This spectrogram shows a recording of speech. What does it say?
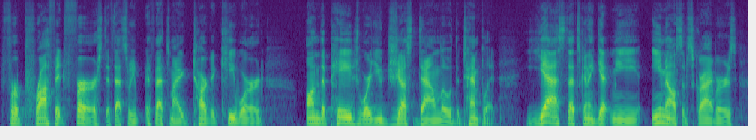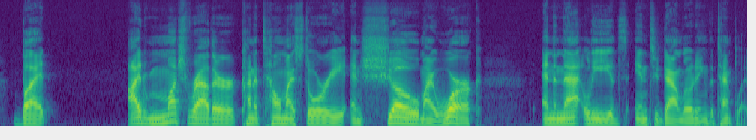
for profit first if that's we if that's my target keyword on the page where you just download the template. Yes, that's going to get me email subscribers, but I'd much rather kind of tell my story and show my work and then that leads into downloading the template.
